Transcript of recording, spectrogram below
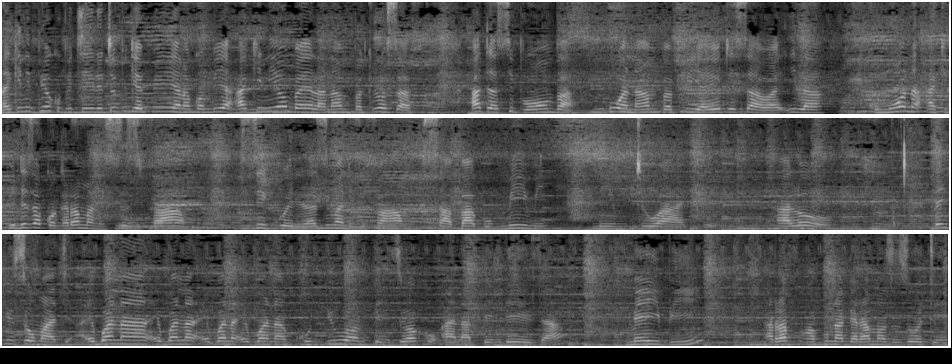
Lakini pia kupitia ile topic ya pili anakwambia akiniomba hela nampa kilo safi. Hata asipoomba huwa nampa pia yote sawa ila kumwona akipendeza kwa gharama nisizozifahamu si kweli lazima nizifahamu sababu mimi ni mtu wake. Halo hmm. thank you so much. Ebwana ebwana ebwana ebwana kujua mpenzi wako anapendeza maybe halafu hakuna gharama zozote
